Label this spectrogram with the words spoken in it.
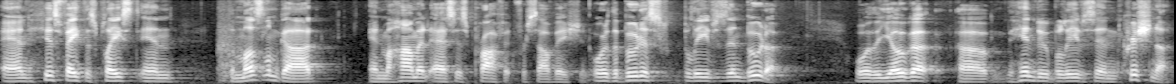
and his faith is placed in the Muslim God and Muhammad as his prophet for salvation. Or the Buddhist believes in Buddha, or the yoga, uh, the Hindu believes in Krishna.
